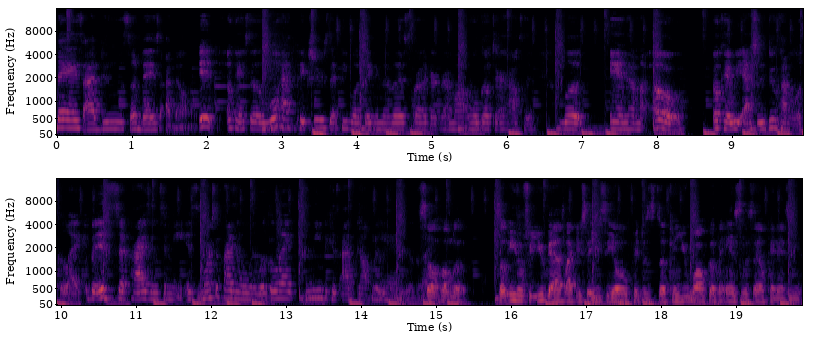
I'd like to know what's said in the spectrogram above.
days I do, some days I don't. It okay, so we'll have pictures that people are taking of us, or like our grandma, and we'll go to her house and look, and I'm like, oh, okay, we actually do kind of look alike. But it's surprising to me. It's more surprising when we look alike to me because I don't really yeah. think we look alike. So hold up. So even for you guys, like you say, you see old pictures and stuff. Can you walk up and instantly say, "Okay, that's me"?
